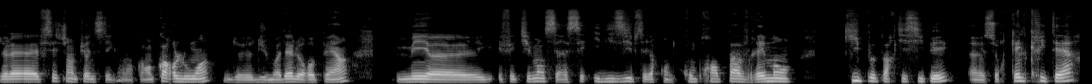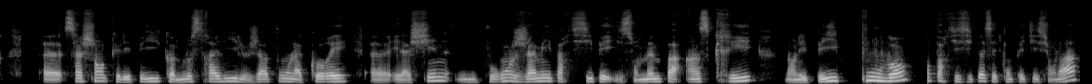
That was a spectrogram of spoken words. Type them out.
de la FC Champions League. Donc encore loin du modèle européen, mais euh, effectivement c'est assez illisible, c'est-à-dire qu'on ne comprend pas vraiment qui peut participer, euh, sur quels critères, sachant que les pays comme l'Australie, le Japon, la Corée et la Chine n'y pourront jamais y participer. Ils sont même pas inscrits dans les pays pouvant participer à cette compétition-là,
